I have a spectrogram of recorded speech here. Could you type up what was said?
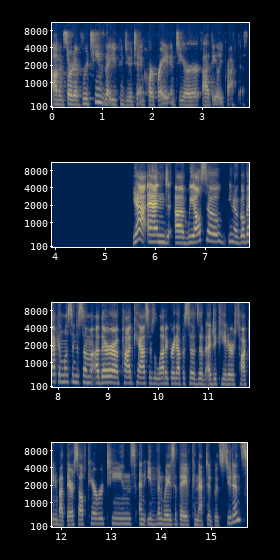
um, and sort of routines that you can do to incorporate into your uh, daily practice. Yeah, and uh, we also, you know, go back and listen to some other uh, podcasts. There's a lot of great episodes of educators talking about their self care routines and even ways that they've connected with students.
